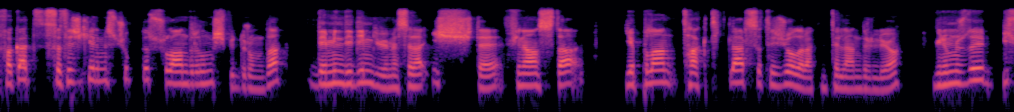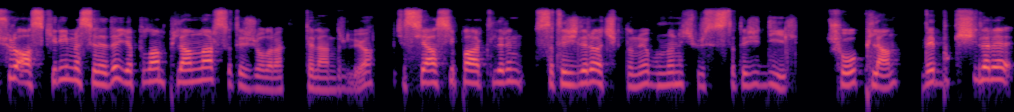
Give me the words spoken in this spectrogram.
Fakat strateji kelimesi çok da sulandırılmış bir durumda. Demin dediğim gibi mesela işte, finansta yapılan taktikler strateji olarak nitelendiriliyor. Günümüzde bir sürü askeri meselede yapılan planlar strateji olarak nitelendiriliyor. İşte siyasi partilerin stratejileri açıklanıyor. Bunların hiçbirisi strateji değil. Çoğu plan. Ve bu kişilere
